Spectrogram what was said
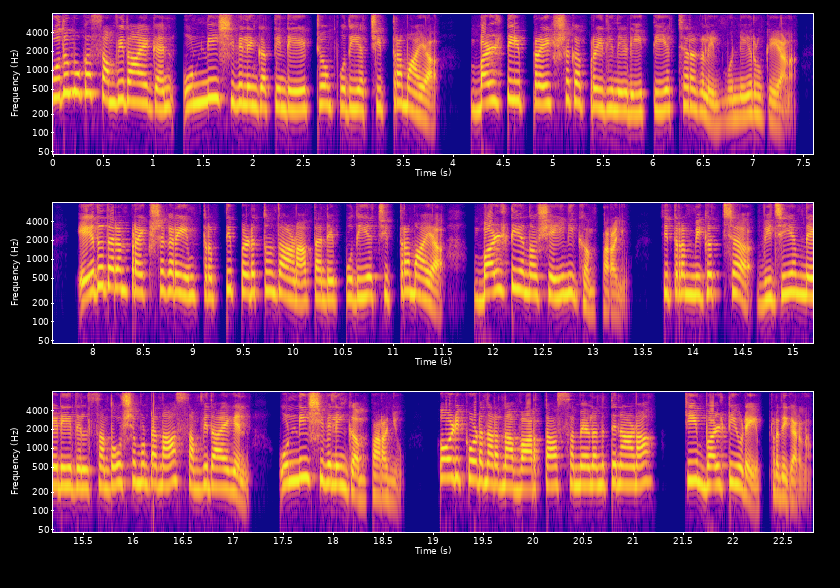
പുതുമുഖ സംവിധായകൻ ഉണ്ണി ശിവലിംഗത്തിന്റെ ഏറ്റവും പുതിയ ചിത്രമായ ബൾട്ടി പ്രേക്ഷക പ്രീതി നേടി തിയേറ്ററുകളിൽ മുന്നേറുകയാണ്. ഏതുതരം പ്രേക്ഷകരെയും തൃപ്തിപ്പെടുത്തുന്നതാണ് തന്റെ പുതിയ ചിത്രമായ ബൾട്ടി എന്ന ഷൈനികം പറഞ്ഞു. ചിത്രം മികച്ച വിജയം നേടിയതിൽ സന്തോഷമുണ്ടെന്ന സംവിധായകൻ ഉണ്ണി ശിവലിംഗം പറഞ്ഞു. കോഴിക്കോട് നടന്ന വാർത്താ സമ്മേളനത്തിനാണ് ടീം ബൾട്ടിയുടെ പ്രതികരണം.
